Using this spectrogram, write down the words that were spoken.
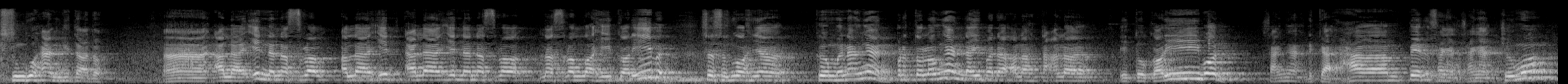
kesungguhan kita tu. Ha, ala inna nasral ala in ala inna nasra nasrallahi qarib. Sesungguhnya kemenangan, pertolongan daripada Allah Taala itu qaribun sangat dekat hampir sangat-sangat. Cuma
